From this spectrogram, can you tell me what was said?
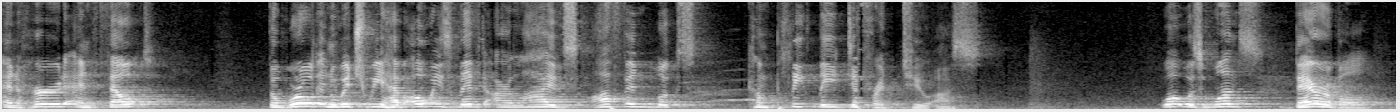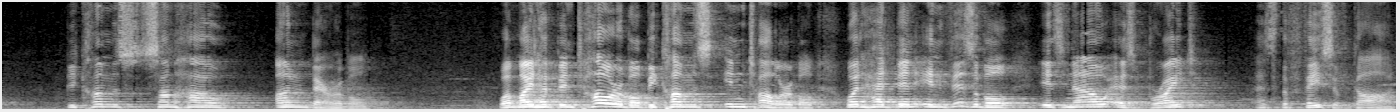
and heard and felt, the world in which we have always lived our lives often looks completely different to us. What was once bearable becomes somehow unbearable. What might have been tolerable becomes intolerable. What had been invisible is now as bright as the face of God.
